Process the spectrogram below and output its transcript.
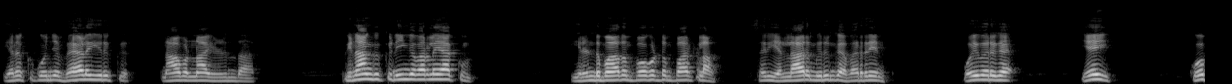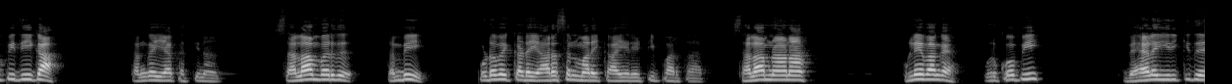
எனக்கு கொஞ்சம் வேலை இருக்கு. நாவண்ணா எழுந்தார். பினாங்குக்கு நீங்கள் வரலையாக்கும்? இரண்டு மாதம் போகட்டும் பார்க்கலாம். சரி எல்லாரும் இருங்க வர்றேன். போய் வருக. ஏய் கோபி தீகா. தங்கையா கத்தினான். சலாம் வருது. தம்பி புடவைக்கடை அரசன் மறைக்காயர் எட்டி பார்த்தார். சலாம் நானா? உள்ளே வாங்க ஒரு கோப்பி வேலை இருக்குது.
